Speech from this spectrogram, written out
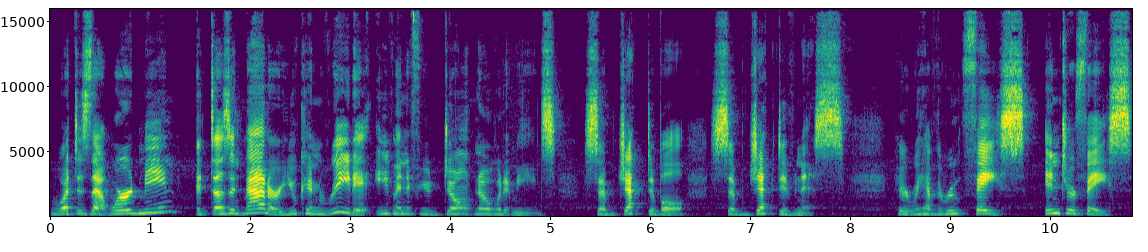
What does that word mean? It doesn't matter. You can read it even if you don't know what it means. Subjectable, subjectiveness. Here we have the root face, interface,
